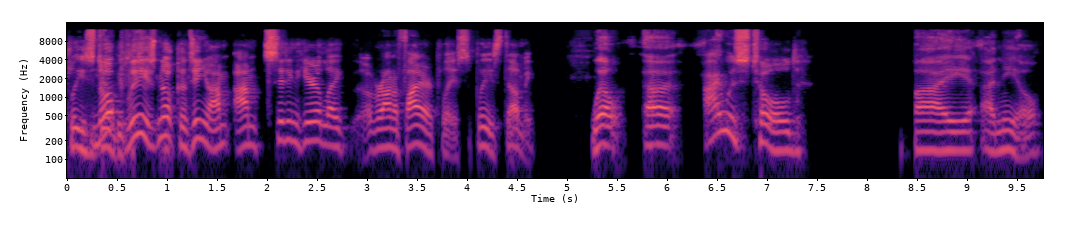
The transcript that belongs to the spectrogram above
Please no, please no. Continue. I'm I'm sitting here like around a fireplace. Please tell me. Well, uh, I was told by Anil,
